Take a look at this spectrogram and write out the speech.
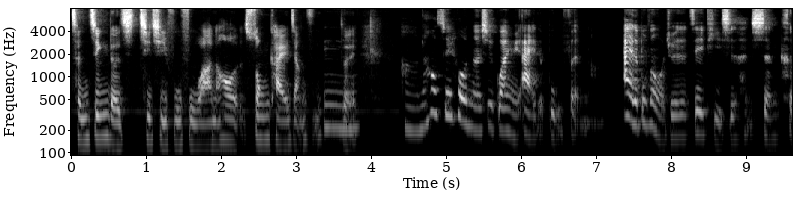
曾经的起起伏伏啊，然后松开这样子。嗯，对，嗯，然后最后呢是关于爱的部分啊。爱的部分，我觉得这一题是很深刻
